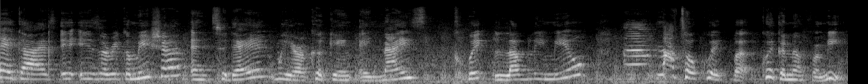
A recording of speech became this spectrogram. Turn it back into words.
guys, it is Arickamisha and today we are cooking a nice, quick, lovely meal. Uh, not so quick, but quick enough for me.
